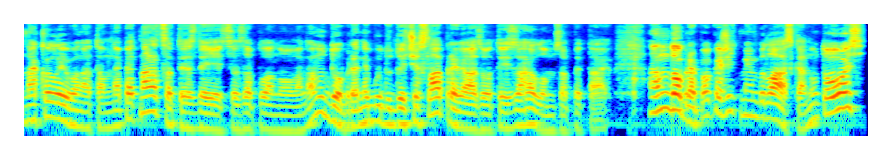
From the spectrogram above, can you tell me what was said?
На коли вона там? На 15, здається, запланована. Ну добре, не буду до числа прив'язувати і загалом запитаю. А ну добре, покажіть мені, будь ласка. Ну то ось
